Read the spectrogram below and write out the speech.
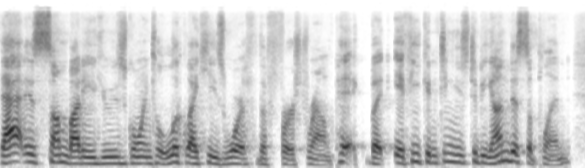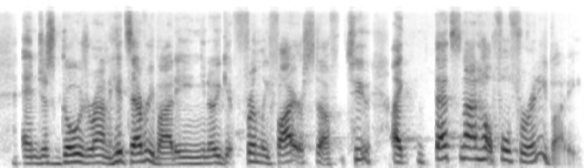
that is somebody who's going to look like he's worth the first round pick. But if he continues to be undisciplined and just goes around and hits everybody, and you know, you get friendly fire stuff too, like that's not helpful for anybody.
